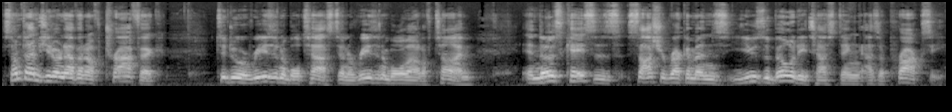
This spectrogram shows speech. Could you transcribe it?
Sometimes you don't have enough traffic to do a reasonable test in a reasonable amount of time. In those cases, Sascha recommends usability testing as a proxy.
